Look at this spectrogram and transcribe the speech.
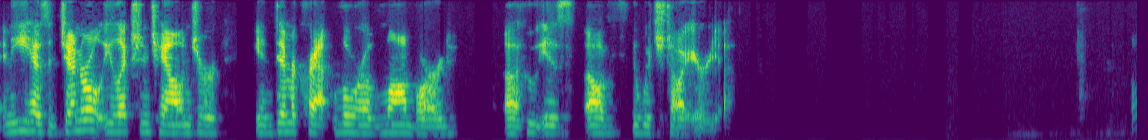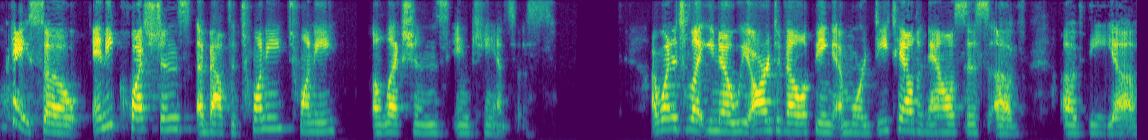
and he has a general election challenger in Democrat Laura Lombard, uh, who is of the Wichita area. Okay, so any questions about the 2020 elections in Kansas? I wanted to let you know we are developing a more detailed analysis of of the uh,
